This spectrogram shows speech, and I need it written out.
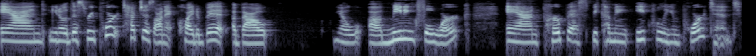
And, you know, this report touches on it quite a bit about, you know, uh, meaningful work and purpose becoming equally important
